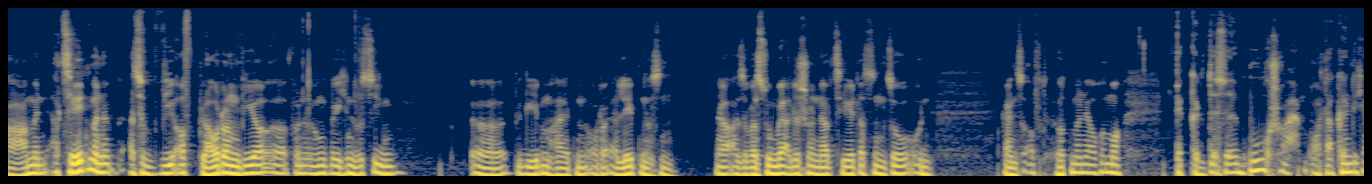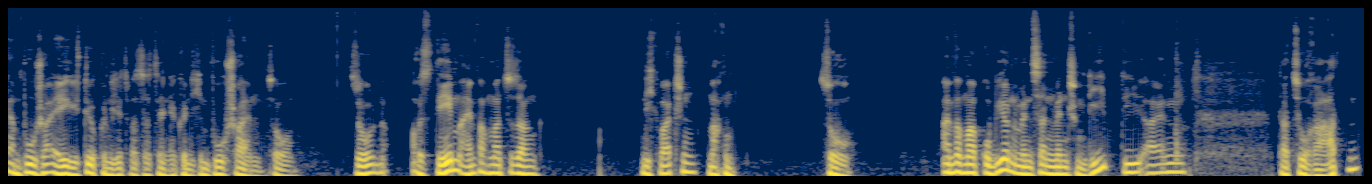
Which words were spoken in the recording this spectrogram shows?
Rahmen erzählt man, also wie oft plaudern wir äh, von irgendwelchen lustigen äh, Begebenheiten oder Erlebnissen. Ja, also was du mir alles schon erzählt hast und so und ganz oft hört man ja auch immer, da könntest du ein Buch schreiben. Oh, da könnte ich ein Buch schreiben. Ey, dir könnte ich jetzt was erzählen, da könnte ich ein Buch schreiben. So, so aus dem einfach mal zu sagen, nicht quatschen, machen. So. Einfach mal probieren. Und wenn es dann Menschen gibt, die einen dazu raten,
